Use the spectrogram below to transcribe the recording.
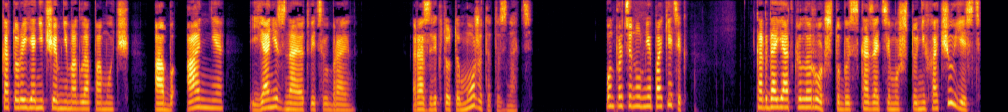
которой я ничем не могла помочь, об Анне я не знаю, — ответил Брайан. Разве кто-то может это знать? Он протянул мне пакетик. Когда я открыла рот, чтобы сказать ему, что не хочу есть,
